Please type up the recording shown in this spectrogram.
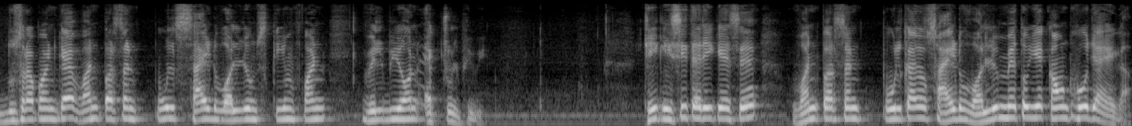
दूसरा पॉइंट क्या है? One percent pool side volume scheme fund will be on actual PV. ठीक इसी तरीके से वन परसेंट पूल का जो साइड वॉल्यूम में तो ये काउंट हो जाएगा।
